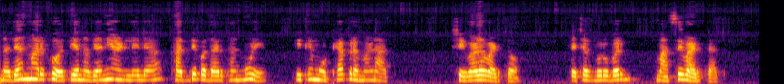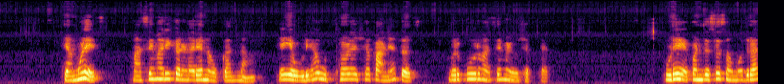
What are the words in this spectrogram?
नद्यांमार्फत या नव्याने आणलेल्या खाद्यपदार्थांमुळे इथे मोठ्या प्रमाणात शेवाळं वाढतं. त्याच्याचबरोबर मासे वाढतात. त्यामुळेच मासेमारी करणाऱ्या नौकांना या एवढ्या उथळ अशा पाण्यातच भरपूर मासे मिळू शकतात. पुढे आपण जसं समुद्रात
